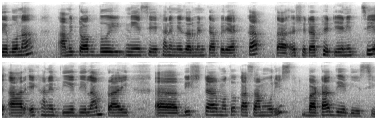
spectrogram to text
দেব না। আমি টক দই নিয়েছি, এখানে মেজারমেন্ট কাপের এক কাপ, তা, সেটা ফেটিয়ে নিচ্ছি। আর এখানে দিয়ে দিলাম প্রায় বিশটা মতো কাঁচামরিচ, বাটা দিয়ে দিয়েছি।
